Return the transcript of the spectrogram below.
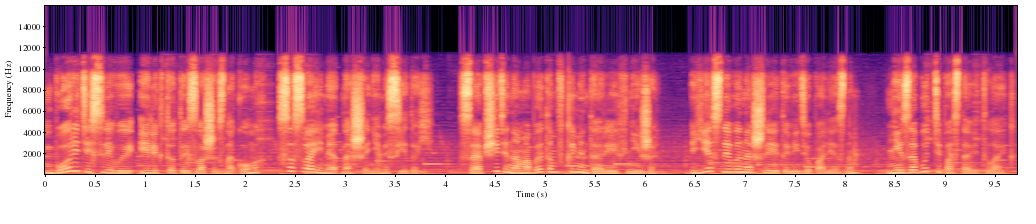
Боретесь ли вы или кто-то из ваших знакомых со своими отношениями с едой? Сообщите нам об этом в комментариях ниже. Если вы нашли это видео полезным, не забудьте поставить лайк,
